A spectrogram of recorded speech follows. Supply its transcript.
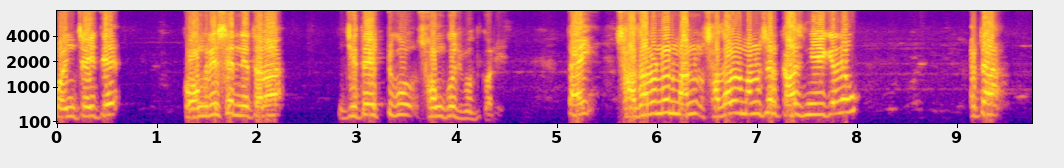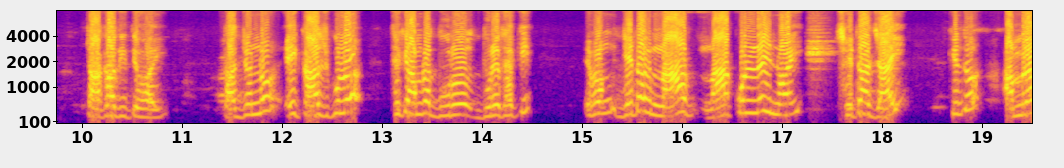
পঞ্চায়েতে কংগ্রেসের নেতারা যেতে একটু সংকোচ বোধ করে। তাই সাধারণের মানুষ সাধারণ মানুষের কাজ নিয়ে গেলেও একটা টাকা দিতে হয়। তার জন্য এই কাজগুলো থেকে আমরা দূরে দূরে থাকি এবং যেটা না না করলেই নয় সেটা যাই কিন্তু আমরা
